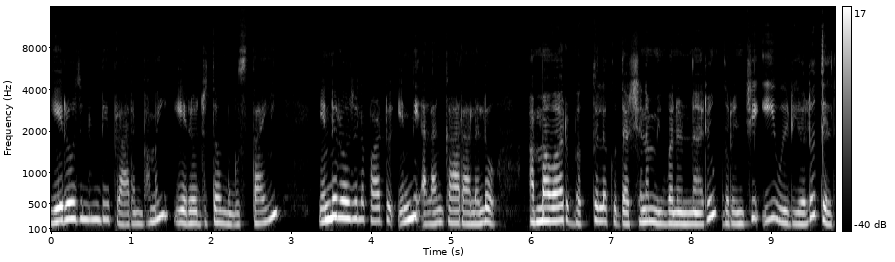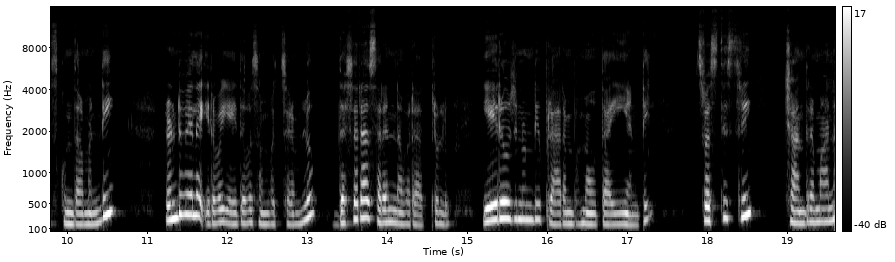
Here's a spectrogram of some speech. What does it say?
ఏ రోజు నుండి ప్రారంభమై ఏ రోజుతో ముగుస్తాయి? ఎన్ని రోజుల పాటు ఎన్ని అలంకారాలలో అమ్మవారు భక్తులకు దర్శనం ఇవ్వనున్నారు? గురించి ఈ వీడియోలో తెలుసుకుందామండి. రెండు వేల ఇరవై ఐదవ సంవత్సరంలో దసరా శరన్నవరాత్రులు ఏ రోజు నుండి ప్రారంభమవుతాయి అంటే స్వస్తిశ్రీ చాంద్రమాన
